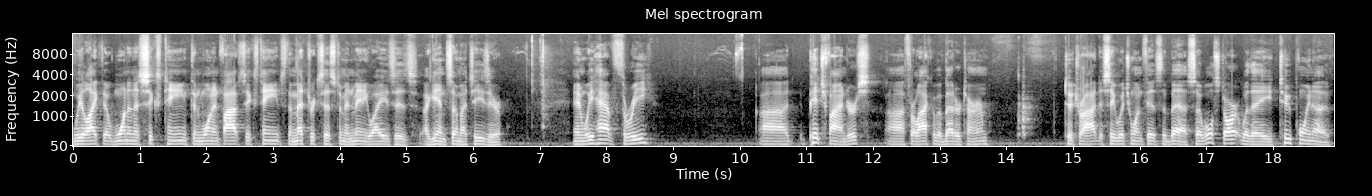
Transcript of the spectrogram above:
we like the one and a 16th and one and five sixteenths. The metric system in many ways is, again, so much easier. And we have three uh, pitch finders, uh, for lack of a better term to try to see which one fits the best. So we'll start with a 2.0.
